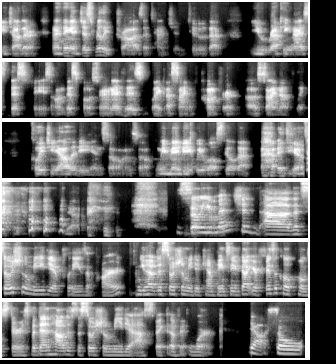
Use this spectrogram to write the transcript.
each other. And i think it just really draws attention to that you recognize this face on this poster and it is like a sign of comfort a sign of like collegiality and so on. So we maybe we will steal that idea. yeah. So Definitely. you mentioned uh, that social media plays a part. You have the social media campaign. So you've got your physical posters, but then how does the social media aspect of it work? Yeah. So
